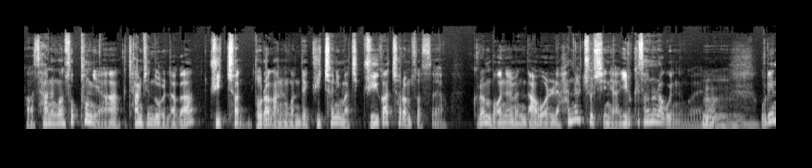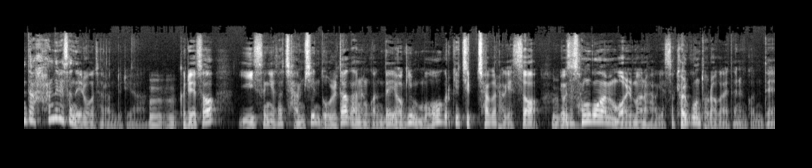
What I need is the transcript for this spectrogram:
어, 사는 건 소풍이야. 잠시 놀다가 귀천 돌아가는 건데 귀천이 마치 귀가처럼 썼어요. 그럼 뭐냐면 나 원래 하늘 출신이야 이렇게 선언하고 있는 거예요. 음, 음, 음. 우린 다 하늘에서 내려온 사람들이야. 음, 음. 그래서 이승에서 잠시 놀다 가는 건데 여기 뭐 그렇게 집착을 하겠어? 음, 여기서 성공하면 뭐 얼마나 하겠어? 결국은 돌아가야 되는 건데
